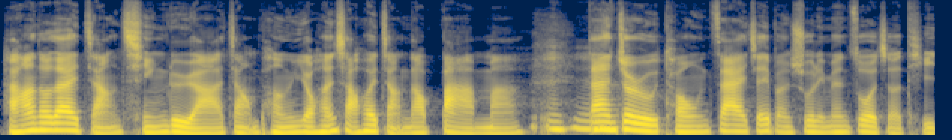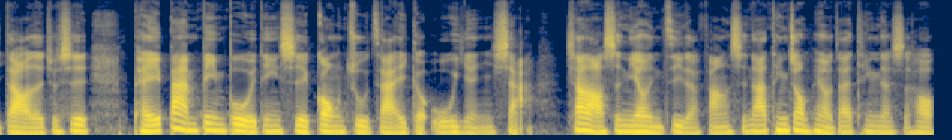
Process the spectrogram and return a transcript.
好像都在讲情侣啊，讲朋友，很少会讲到爸妈。嗯哼，但就如同在这本书里面作者提到的，就是陪伴并不一定是共住在一个屋檐下。像老师，你有你自己的方式，那听众朋友在听的时候，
